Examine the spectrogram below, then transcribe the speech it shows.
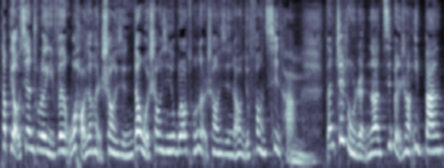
他表现出了一份我好像很上心，但我上心又不知道从哪儿上心，然后你就放弃他。但这种人呢，基本上一般。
